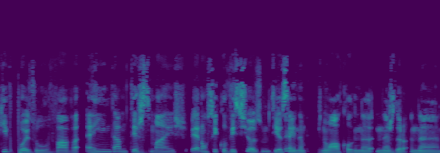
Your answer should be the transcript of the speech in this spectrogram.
que depois o levava ainda a meter-se mais, era um ciclo vicioso, metia-se ainda mais no álcool e na, nas, na,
